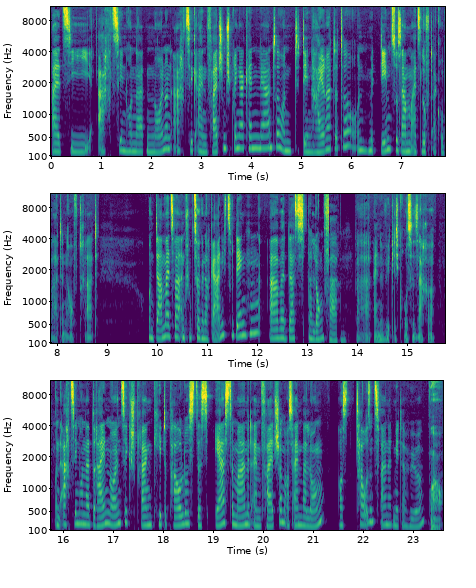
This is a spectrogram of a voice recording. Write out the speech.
als sie 1889 einen Fallschirmspringer kennenlernte und den heiratete und mit dem zusammen als Luftakrobatin auftrat. Und damals war an Flugzeuge noch gar nicht zu denken, aber das Ballonfahren war eine wirklich große Sache. Und 1893 sprang Käthe Paulus das erste Mal mit einem Fallschirm aus einem Ballon aus 1200 Meter Höhe. Wow.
